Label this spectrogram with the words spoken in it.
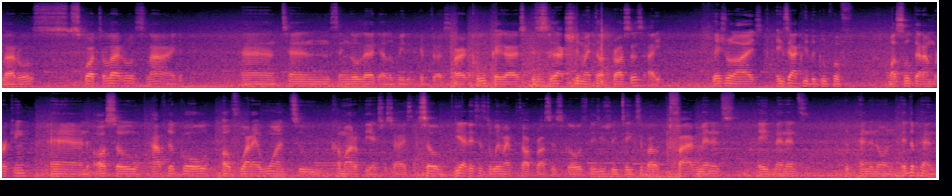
lateral squat to lateral slide, and 10 single leg elevated hip thrusts. All right, cool. Okay guys, this is actually my thought process. I visualize exactly the group of muscle that I'm working and also have the goal of what I want to come out of the exercise. So yeah, this is the way my thought process goes. This usually takes about five minutes, eight minutes, depending on, it depends.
